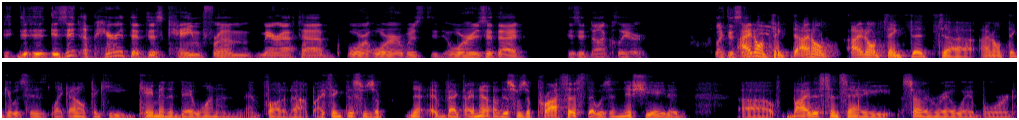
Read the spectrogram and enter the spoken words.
Is it apparent that this came from Mayor Aftab, or or was, or is it that is it not clear? like this idea. i don't think i don't i don't think that uh, i don't think it was his like i don't think he came in in day one and, and thought it up i think this was a in fact i know this was a process that was initiated uh, by the cincinnati southern railway board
